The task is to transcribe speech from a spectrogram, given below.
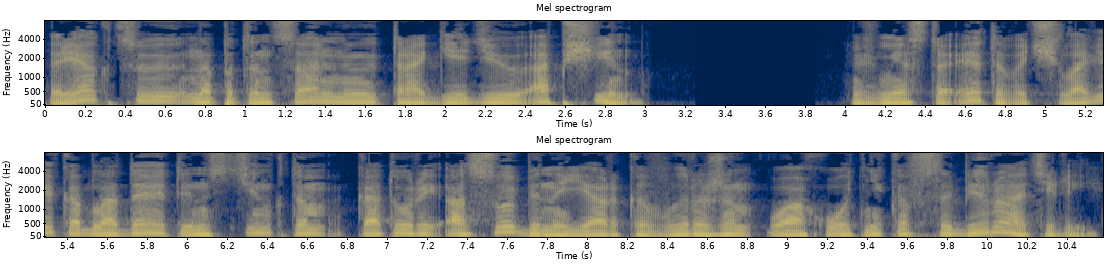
реакцию на потенциальную трагедию общин. Вместо этого человек обладает инстинктом, который особенно ярко выражен у охотников-собирателей,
